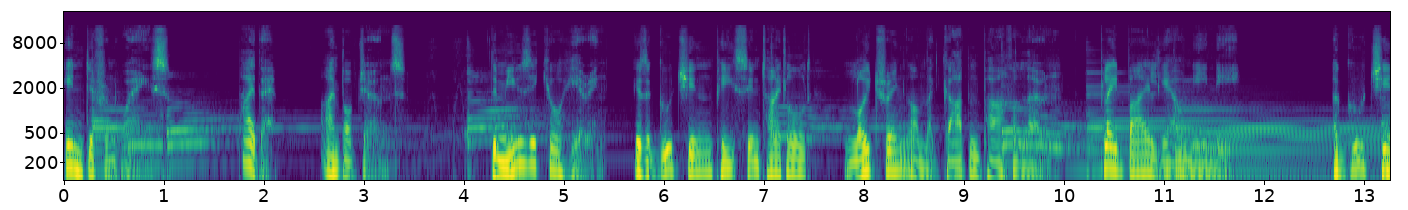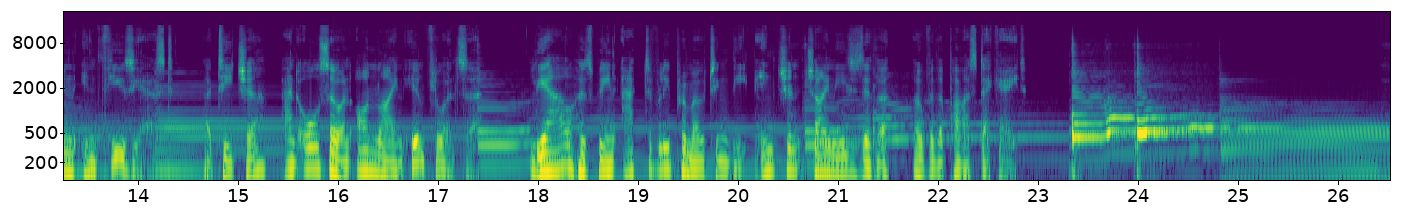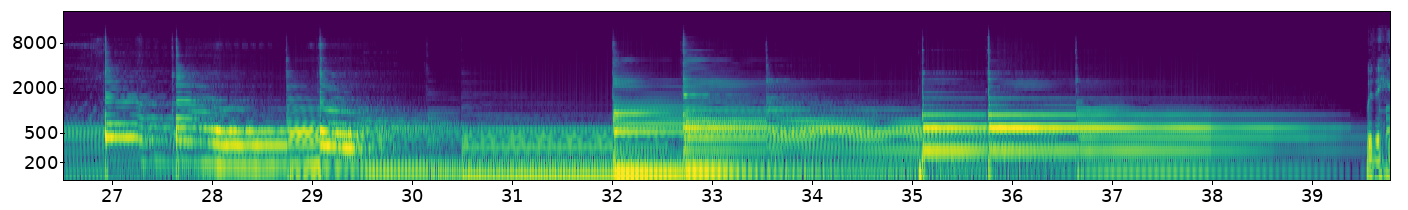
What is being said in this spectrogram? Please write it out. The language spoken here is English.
in different ways. Hi there, I'm Bob Jones. The music you're hearing is a Guqin piece entitled Loitering on the Garden Path Alone, played by Liao Nini. A Guqin enthusiast, a teacher, and also an online influencer, Liao has been actively promoting the ancient Chinese zither over the past decade.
